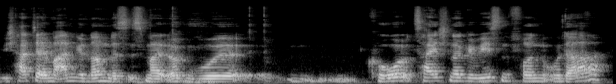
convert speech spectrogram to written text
Ich hatte ja immer angenommen, das ist mal irgendwo ein Co-Zeichner gewesen von Oda.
